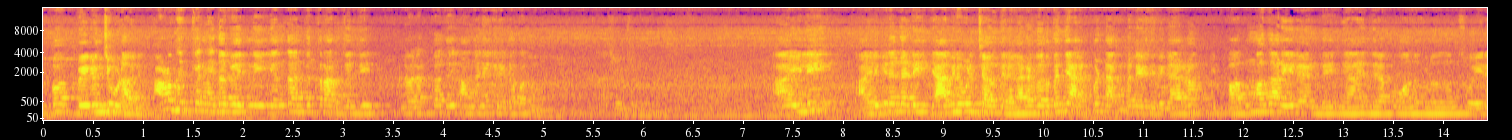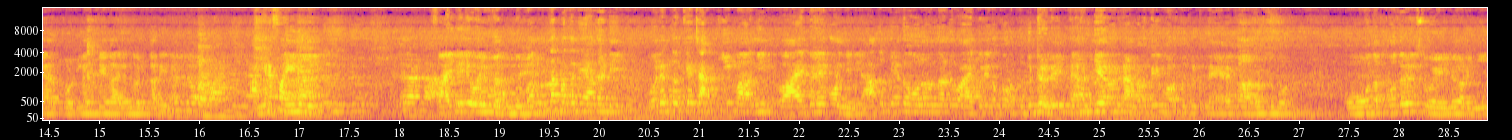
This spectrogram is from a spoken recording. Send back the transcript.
ഇപ്പൊ പെരും ചൂടാവില്ല അവിടെ നിൽക്കണം ഇതാ പെരുന്ന് എന്താ എനിക്ക് ഇത്ര അർജന്റ് അത് അങ്ങനെ അങ്ങനെയൊക്കെ പറഞ്ഞു. അതിൽ അതിൽ പിന്നെ എന്താ ഞാൻ പിന്നെ വിളിച്ചാകുന്നില്ല കാരണം വെറുതെ ചലപ്പ് ഉണ്ടാക്കണ്ടല്ലേ എഴുതിയില്ല കാരണം ഇപ്പാക്കും അത് അറിയില്ല. എന്ത്? ഞാൻ എന്തിനാ പോവാൻ നിൽക്കുന്നതെന്നും സോയിൽ എയർപോർട്ടിൽ എത്തിയ കാര്യം ഒന്നും അറിയില്ല. അങ്ങനെ ഫൈനലി ഫൈനലി ഒരു വന്നു. വന്നപ്പോ തന്നെ ഞാൻ നടി ഓരെന്തൊക്കെ ചക്കി വാങ്ങി വായക്കൊലയെ കുറഞ്ഞിനി അതൊക്കെ ഓരോ ഓരോന്നാണ് വായക്കൊലയൊക്കെ പുറത്ത് കിട്ടി ഇറങ്ങി രണ്ടെണ്ണത്തേക്ക് പുറത്ത് നേരെ കാറെടുത്ത് പോകുന്നു ഓതപ്പോതൊരു സൊയിൽ തുടങ്ങി.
